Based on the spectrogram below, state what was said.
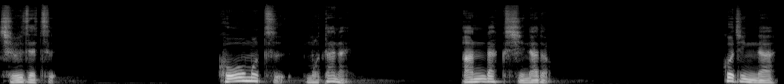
中絶、子を持つ、持たない、安楽死など、個人が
